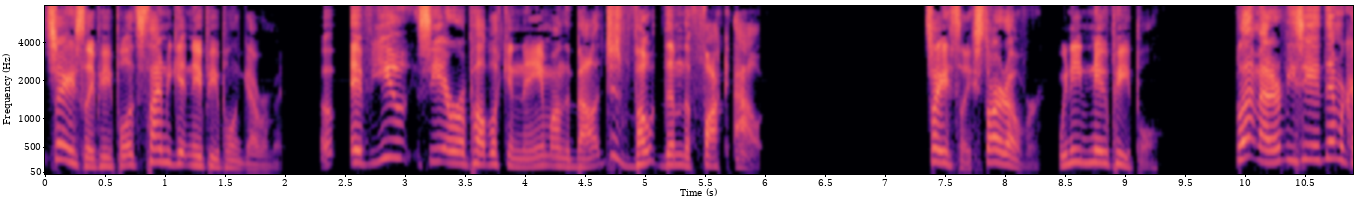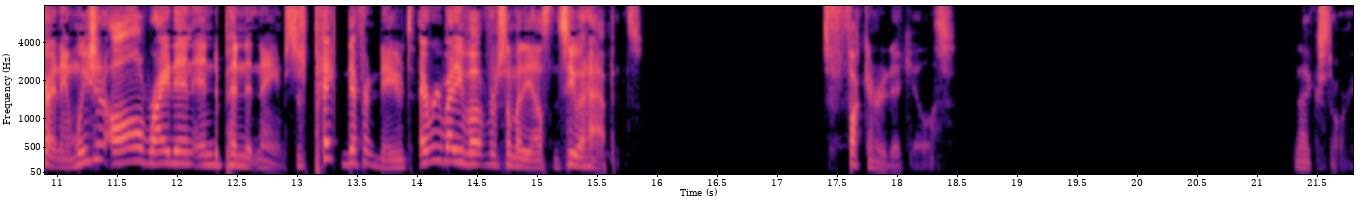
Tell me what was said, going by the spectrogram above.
Seriously, people, it's time to get new people in government. If you see a Republican name on the ballot, just vote them the fuck out. Seriously, start over. We need new people. For that matter, if you see a Democrat name, we should all write in independent names. Just pick different dudes. Everybody vote for somebody else and see what happens. It's fucking ridiculous. Next story.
